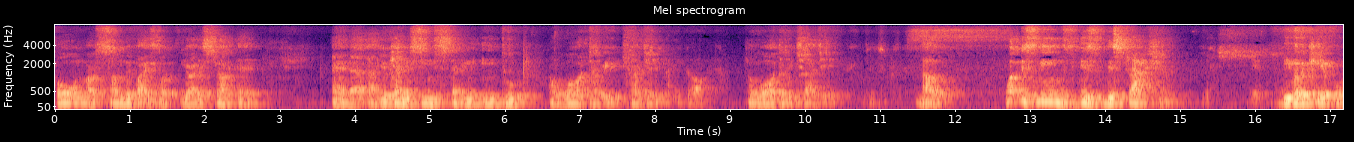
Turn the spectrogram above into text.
phone or some device, but you are distracted, and uh, you can be seen stepping into a watery tragedy. My God the watery tragedy. Now, what this means is distraction. Yes. Be very careful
